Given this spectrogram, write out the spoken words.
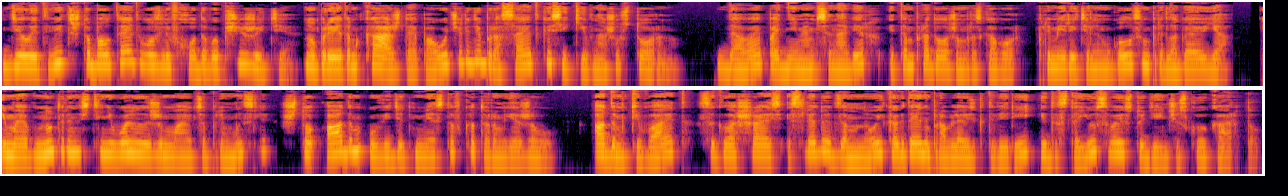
делает вид, что болтает возле входа в общежитие, но при этом каждая по очереди бросает косяки в нашу сторону. «Давай поднимемся наверх и там продолжим разговор», — примирительным голосом предлагаю я, и мои внутренности невольно сжимаются при мысли, что Адам увидит место, в котором я живу. Адам кивает, соглашаясь, и следует за мной, когда я направляюсь к двери и достаю свою студенческую карту.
